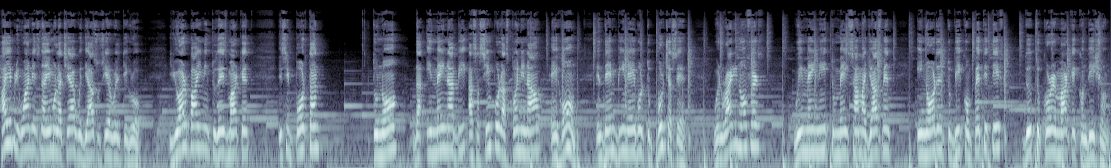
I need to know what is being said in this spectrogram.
Hi everyone, it's Naim Olachea with the Associate Realty Group. You are buying in today's market, it's important to know that it may not be as simple as pointing out a home and then being able to purchase it. When writing offers, we may need to make some adjustment in order to be competitive due to current market conditions.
